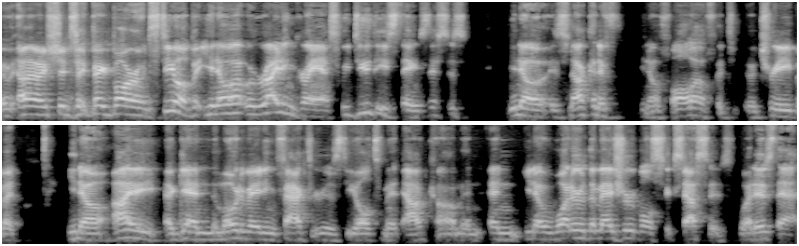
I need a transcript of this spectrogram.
I shouldn't say beg, borrow, and steal, but you know what? We're writing grants. We do these things. This is, you know, it's not going to, you know, fall off a, a tree, but you know i again the motivating factor is the ultimate outcome and and you know what are the measurable successes what is that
